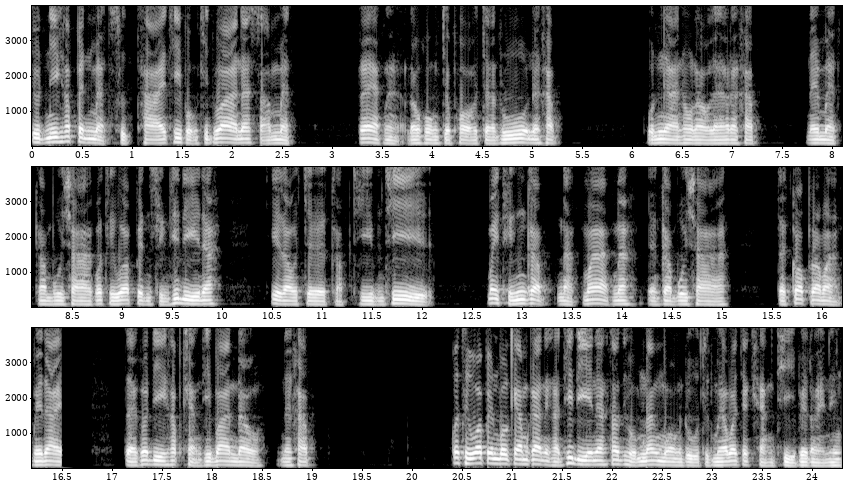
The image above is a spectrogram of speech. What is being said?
จุดนี้ครับเป็นแมตช์สุดท้ายที่ผมคิดว่านะสามแมตช์แรกนะเราคงจะพอจะรู้นะครับ ผลงานของเราแล้วนะครับ ในแมตช์กัมพูชาก็ถือว่าเป็นสิ่งที่ดีนะ ที่เราเจอกับทีมที่ไม่ถึงกับหนักมากนะ อย่างกัมพูชา แต่ก็ประมาทไม่ได้ แต่ก็ดีครับแข่งที่บ้านเรานะครับ ก็ถือว่าเป็นโปรแกรมการแข่งขันที่ดีนะเท่าที่ผมนั่งมองดูถึงแม้ว่าจะแข่งถี่ไปหน่อยนึง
